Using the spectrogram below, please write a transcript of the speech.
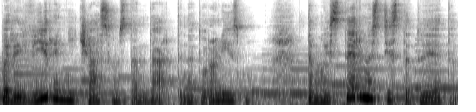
перевірені часом стандарти натуралізму та майстерності статуеток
